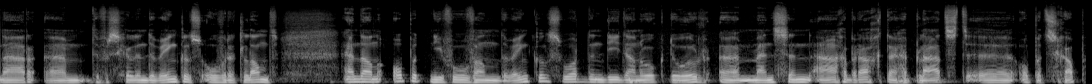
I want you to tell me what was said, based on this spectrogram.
naar um, de verschillende winkels over het land. En dan op het niveau van de winkels worden die dan ook door uh, mensen aangebracht en geplaatst uh, op het schap.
